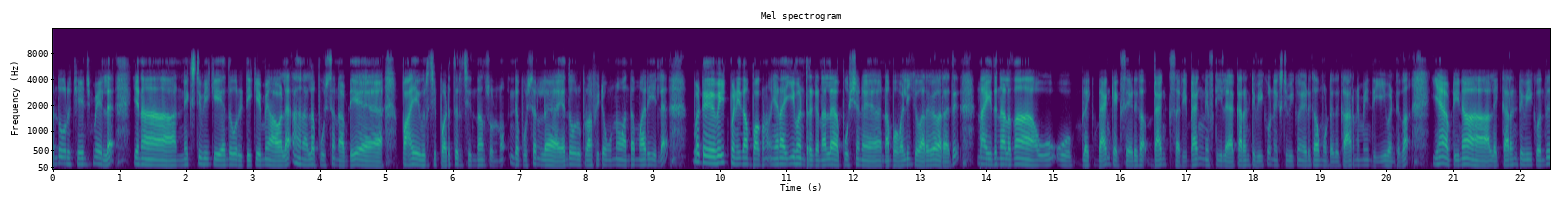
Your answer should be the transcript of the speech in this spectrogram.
எந்த ஒரு சேஞ்சுமே இல்லை ஏன்னா நெக்ஸ்ட் வீக் எந்த ஒரு விற்கமே ஆகலை அது நல்ல பொசிஷன் அப்படியே பாய விரிச்சு படுத்துருச்சுன்னு தான் சொல்லணும். இந்த பொசிஷனில் எந்த ஒரு ப்ராஃபிட்டும் இன்னும் வந்த மாதிரி இல்லை பட் வெயிட் பண்ணி தான் பார்க்கணும். ஏன்னா ஈவெண்ட் இருக்கனால பொசிஷனு நம்ம வழிக்கு வரவே வராது. நான் இதனால தான் லைக் பேங்க் எக்ஸ் எடுக்க பேங்க் சாரி பேங்க் நிஃப்டியில் கரண்ட் வீக்கும், நெக்ஸ்ட் வீக்கும் எடுக்காம விட்டதுக்கு காரணமே இந்த ஈவெண்ட்டு தான். ஏன் அப்படின்னா லைக் கரண்ட் வீக் வந்து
